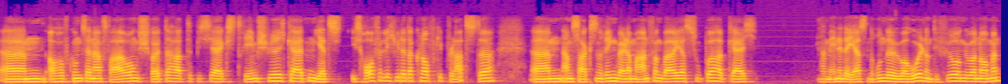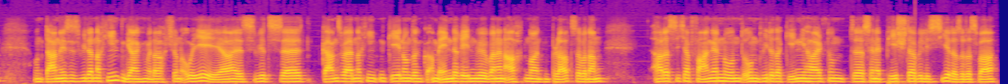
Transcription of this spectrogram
Ähm, auch aufgrund seiner Erfahrung. Schröter hatte bisher extrem Schwierigkeiten. Jetzt ist hoffentlich wieder der Knopf geplatzt äh, ähm, am Sachsenring, weil am Anfang war er ja super, hat gleich am Ende der ersten Runde überholt und die Führung übernommen. Und dann ist es wieder nach hinten gegangen. Ich dachte schon, oh je, ja, es wird äh, ganz weit nach hinten gehen und dann, am Ende reden wir über einen achten, neunten Platz. Aber dann hat er sich erfangen und, und wieder dagegen gehalten und äh, seine P stabilisiert. Also das war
